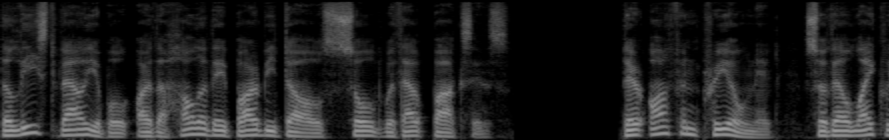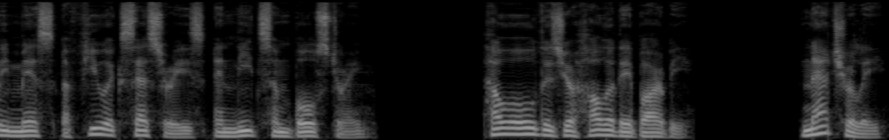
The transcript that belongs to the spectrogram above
The least valuable are the holiday Barbie dolls sold without boxes. They're often pre-owned, so they'll likely miss a few accessories and need some bolstering. How old is your holiday Barbie? Naturally,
